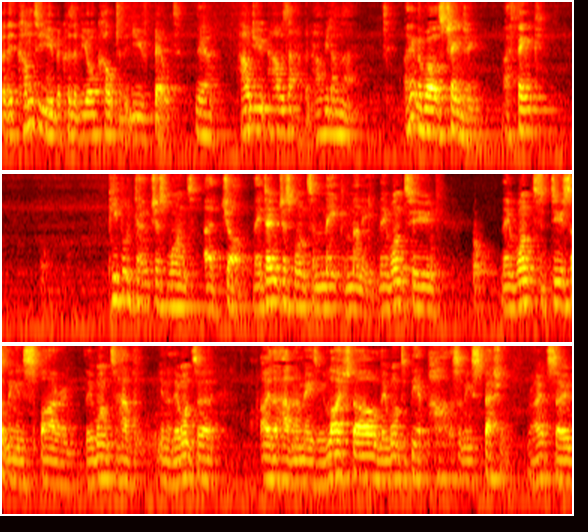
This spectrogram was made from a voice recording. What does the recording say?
but they've come to you because of your culture that you've built. Yeah. How do you? How has that happened? How have you done that? I think the world's changing. I think people don't just want a job. They don't just want to make money. They want to. They want to do something inspiring. They want to have. You know. They want to either have an amazing lifestyle. They want to be a part of something special. Right. So.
